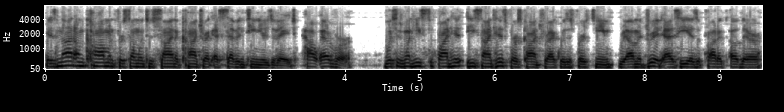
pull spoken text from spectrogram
it is not uncommon for someone to sign a contract at 17 years of age. However, which is when he signed his, he signed his first contract with his first team, Real Madrid, as he is a product of their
